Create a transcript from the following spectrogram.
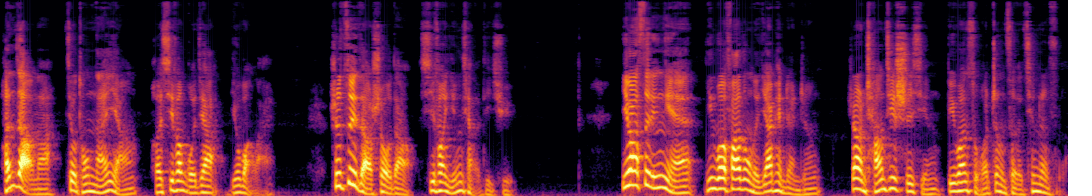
很早呢就同南洋和西方国家有往来，是最早受到西方影响的地区。一八四零年，英国发动的鸦片战争，让长期实行闭关锁国政策的清政府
